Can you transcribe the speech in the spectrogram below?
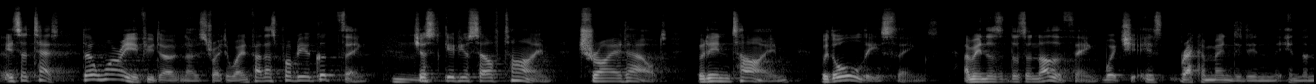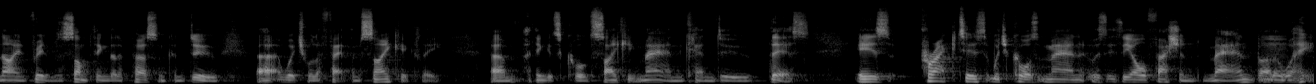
yeah. It's a test. Don't worry if you don't know straight away. In fact, that's probably a good thing. Mm. Just give yourself time. Try it out. But in time, with all these things, I mean, there's, there's another thing which is recommended in, in the Nine Freedoms, something that a person can do uh, which will affect them psychically. Um, I think it's called Psychic Man Can Do This, is practice, which of course man was, is the old-fashioned man, by mm. the way.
